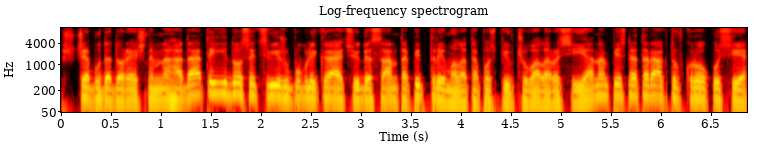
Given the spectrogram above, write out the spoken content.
Ще буде доречним нагадати її досить свіжу публікацію, де Санта підтримала та поспівчувала росіянам після теракту в Крокусі,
